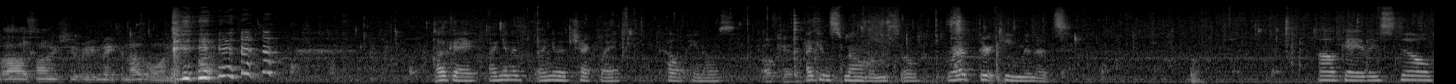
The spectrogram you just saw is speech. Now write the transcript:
Well, as long as you remake another one. it's fine. Okay, I'm gonna I'm gonna check my jalapenos. okay. I can smell them, so we're at 13 minutes. Okay, they still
